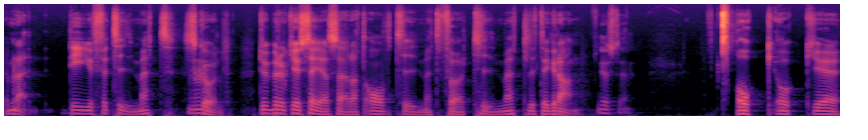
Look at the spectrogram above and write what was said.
jag menar, det är ju för teamet skull. Mm. Du brukar ju säga så här att av teamet för teamet lite grann. Just det. Och, och eh,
